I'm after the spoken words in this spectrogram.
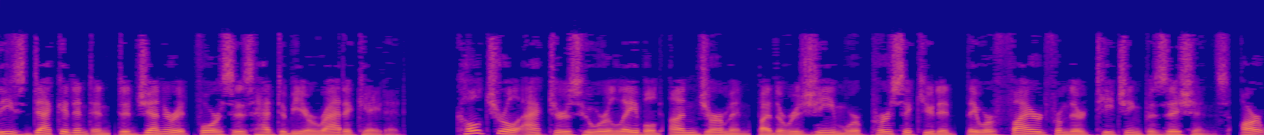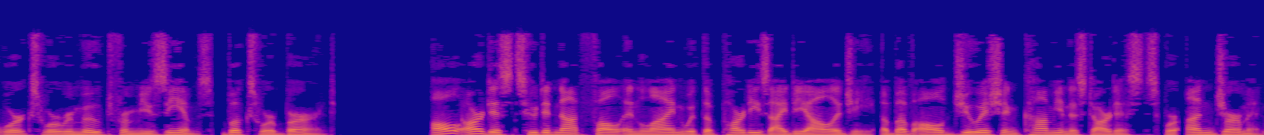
These decadent and degenerate forces had to be eradicated. Cultural actors who were labeled un-German by the regime were persecuted, they were fired from their teaching positions, artworks were removed from museums, books were burned. All artists who did not fall in line with the party's ideology above all Jewish and communist artists were un-German.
